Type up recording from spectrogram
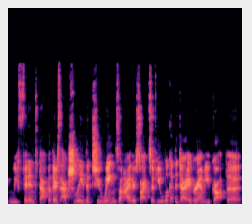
we fit into that? But there's actually the two wings on either side. So if you look at the diagram, you've got the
